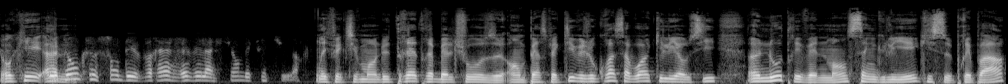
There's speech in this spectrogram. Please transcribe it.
Ok, Anne. Et donc, ce sont des vraies révélations d'écriture. Effectivement, de très très belles choses en perspective. Et je crois savoir qu'il y a aussi un autre événement singulier qui se prépare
